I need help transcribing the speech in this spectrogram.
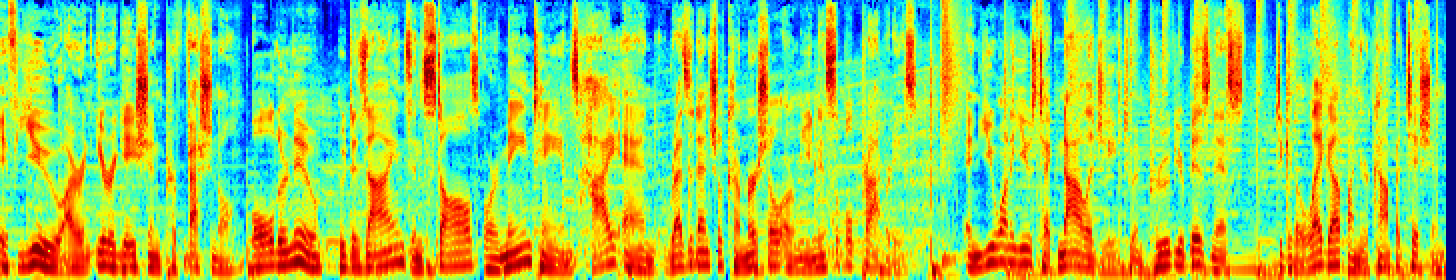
If you are an irrigation professional, old or new, who designs, installs, or maintains high end residential, commercial, or municipal properties, and you want to use technology to improve your business to get a leg up on your competition,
